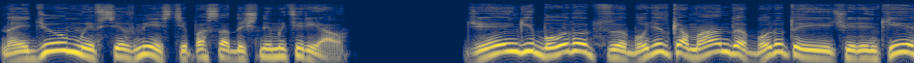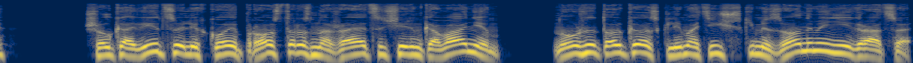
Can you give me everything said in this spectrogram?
Найдем мы все вместе посадочный материал. Деньги будут, будет команда, будут и черенки. Шелковица легко и просто размножается черенкованием. Нужно только с климатическими зонами не играться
